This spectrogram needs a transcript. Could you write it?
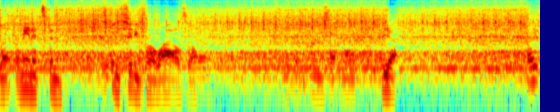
But I mean, it's been it's been sitting for a while, so yeah. All right.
